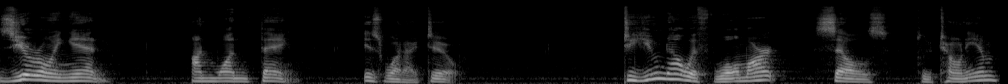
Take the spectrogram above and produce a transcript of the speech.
zeroing in on one thing is what I do. Do you know if Walmart sells plutonium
